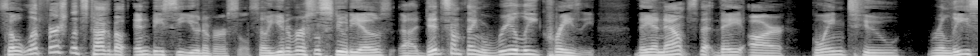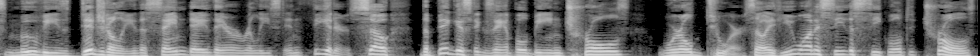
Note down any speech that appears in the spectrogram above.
So let first let's talk about NBC Universal. So Universal Studios uh, did something really crazy. They announced that they are going to release movies digitally the same day they are released in theaters. So the biggest example being Trolls World Tour. So if you want to see the sequel to Trolls,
